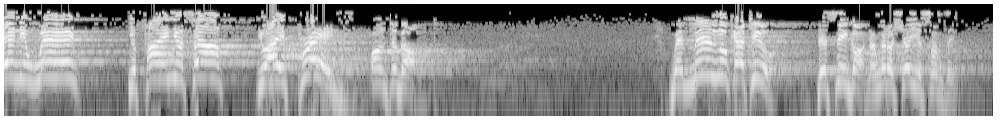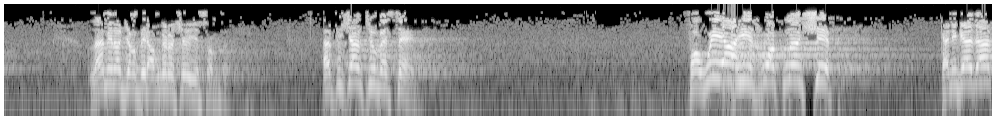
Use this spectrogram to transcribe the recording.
anywhere you find yourself, you are a praise unto God. When men look at you, they see God. I'm going to show you something. Let me not jump in, I'm going to show you something. Ephesians 2, verse 10. For we are his workmanship. Can you get that?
